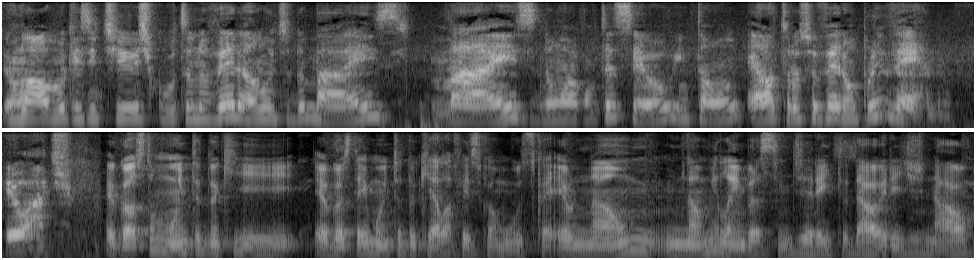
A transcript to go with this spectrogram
é um álbum que a gente escuta no verão e tudo mais, mas não aconteceu, então ela trouxe o verão pro inverno, eu acho. Eu gosto muito do que. Eu gostei muito do que ela fez com a música. Eu não, não me lembro assim direito da original,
